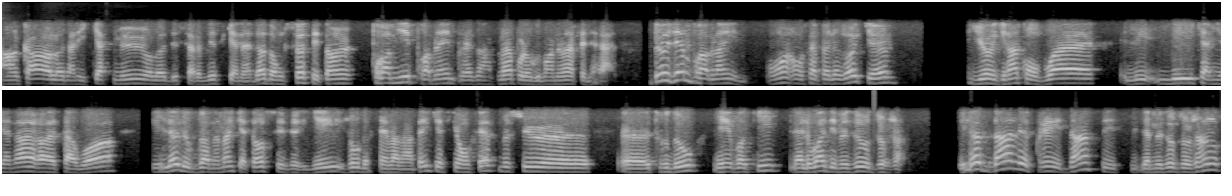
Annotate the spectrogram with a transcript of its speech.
encore là, dans les quatre murs là, de Service Canada. Donc ça, c'est un premier problème présentement pour le gouvernement fédéral. Deuxième problème, on, s'appellera que il y a un grand convoi, les, les camionneurs à Ottawa, et là, le gouvernement, le 14 février, jour de Saint-Valentin, qu'est-ce qu'ils ont fait, M. Euh, euh, Trudeau? Il a invoqué la loi des mesures d'urgence. Et là, dans le dans ces, la mesure d'urgence,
